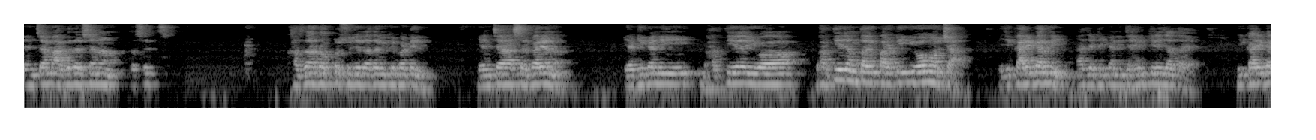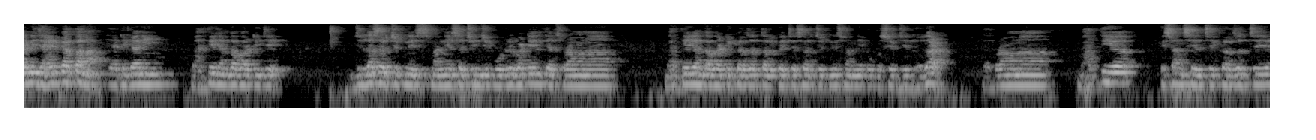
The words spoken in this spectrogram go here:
यांच्या मार्गदर्शनानं तसेच खासदार डॉक्टर सुजयदादा विखे पाटील यांच्या सहकार्यानं या ठिकाणी भारतीय युवा भारतीय जनता पार्टी युवा मोर्चा याची कार्यकारिणी आज या ठिकाणी जाहीर केली जात आहे ही कार्यकारिणी जाहीर करताना या ठिकाणी भारतीय जनता पार्टीचे जिल्हा सरचिटणीस माननीय सचिनजी पोटरे पाटील त्याचप्रमाणे भारतीय जनता पार्टी कर्जत तालुक्याचे सरचिटणीस माननीय पपुशेठजी धोदाड त्याचप्रमाणे भारतीय किसान सेलचे कर्जतचे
